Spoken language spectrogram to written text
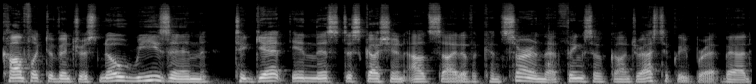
conflict of interest, no reason to get in this discussion outside of a concern that things have gone drastically bad.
